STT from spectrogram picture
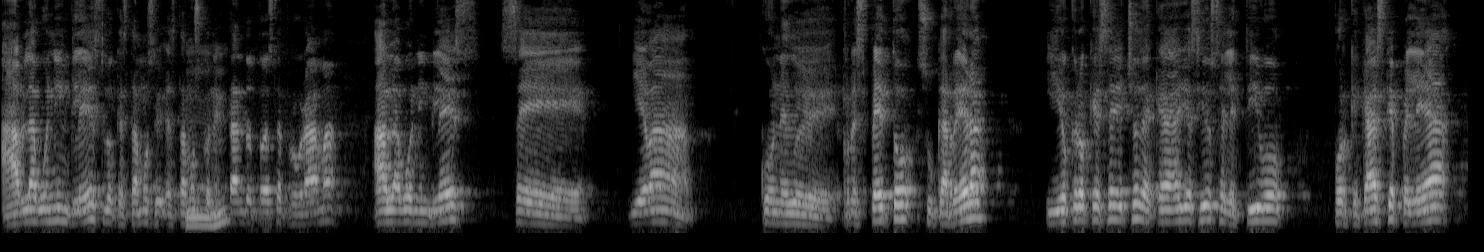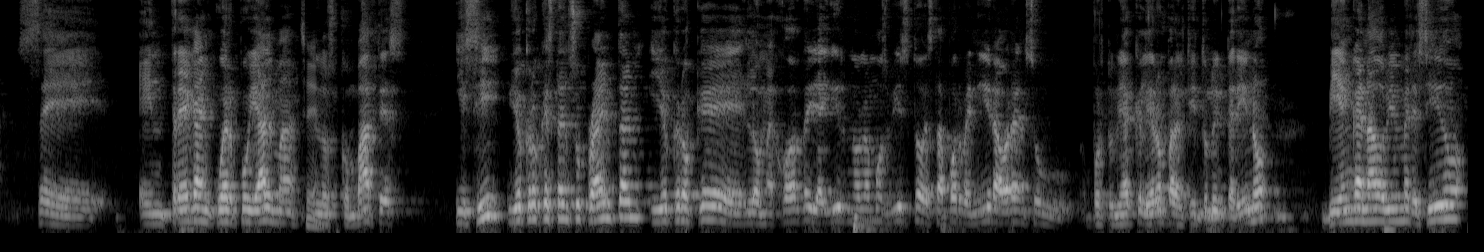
Habla buen inglés, lo que estamos, estamos conectando todo este programa. Habla buen inglés, se lleva con eh, respeto su carrera y yo creo que ese hecho de que haya sido selectivo, porque cada vez que pelea se entrega en cuerpo y alma en los combates. Y sí, yo creo que está en su prime time y yo creo que lo mejor de Yair no lo hemos visto, está por venir ahora en su oportunidad que le dieron para el título interino. Bien ganado, bien merecido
